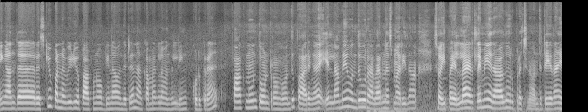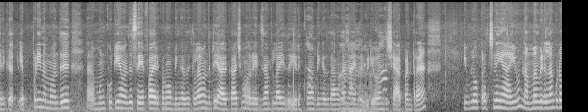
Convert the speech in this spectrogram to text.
நீங்கள் அந்த ரெஸ்க்யூ பண்ண வீடியோ பார்க்கணும் அப்படின்னா வந்துட்டு நான் கமெண்டில் வந்து லிங்க் கொடுக்குறேன். பார்க்கணுன்னு தோன்றவங்க வந்து பாருங்கள் எல்லாமே வந்து ஒரு அவேர்னஸ் மாதிரி தான் ஸோ இப்போ எல்லா இடத்துலையுமே ஏதாவது ஒரு பிரச்சனை வந்துகிட்டே தான் இருக்குது எப்படி நம்ம வந்து முன்கூட்டியே வந்து சேஃபாக இருக்கணும் அப்படிங்கிறதுக்கெல்லாம் வந்துட்டு யாருக்காச்சும் ஒரு எக்ஸாம்பிளாக இது இருக்கும் அப்படிங்கிறதுக்காக தான் நான் இந்த வீடியோ வந்து ஷேர் பண்ணுறேன் இவ்வளோ பிரச்சனையாயும் நம்ம வீடெல்லாம் கூட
